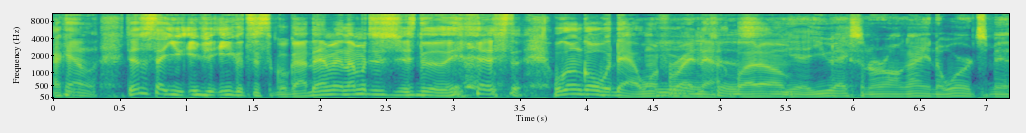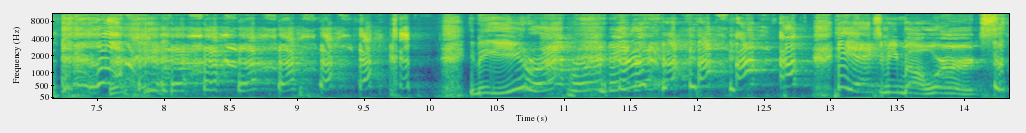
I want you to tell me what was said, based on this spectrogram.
I can't just to say you if you're egotistical. God damn it, let me just just do this. We're gonna go with that one for right now. But um, yeah, you asking the wrong. I ain't a wordsmith. You nigga, you the rapper. He asked me about words.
